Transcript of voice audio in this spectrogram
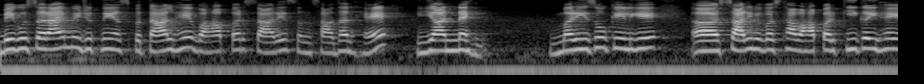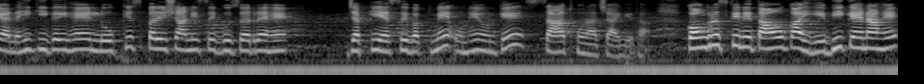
बेगूसराय में जितने अस्पताल हैं वहाँ पर सारे संसाधन हैं या नहीं? मरीजों के लिए आ, सारी व्यवस्था वहाँ पर की गई है या नहीं की गई है? लोग किस परेशानी से गुजर रहे हैं? जबकि ऐसे वक्त में उन्हें उनके साथ होना चाहिए था। कांग्रेस के नेताओं का ये भी कहना है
